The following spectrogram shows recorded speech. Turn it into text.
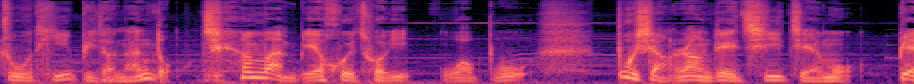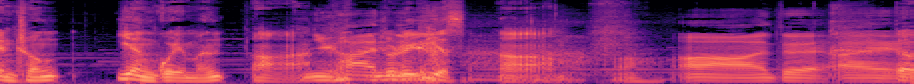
主题比较难懂，千万别会错意，我不不想让这期节目变成艳鬼门啊！你看，就这意思啊 啊对，哎，对，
